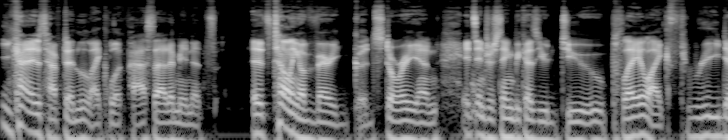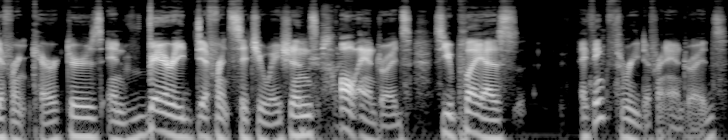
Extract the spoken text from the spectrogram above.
you kind of just have to like look past that. I mean, it's it's telling a very good story and it's interesting because you do play like three different characters in very different situations, all androids. So you play as I think three different androids.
